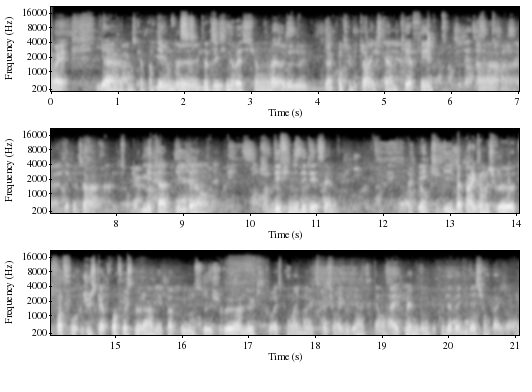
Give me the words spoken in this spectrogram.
Ouais. Il y Je a, pense qu'à il y a une, petite innovation d'un contributeur externe qui a fait, ils appellent ça un- une sorte de meta builder qui définit des DSL. Et qui dit bah, par exemple je veux trois fois jusqu'à trois fois ce nœud là mais pas plus. Je veux un nœud qui correspond à une expression régulière etc avec même donc du coup de la validation par exemple.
